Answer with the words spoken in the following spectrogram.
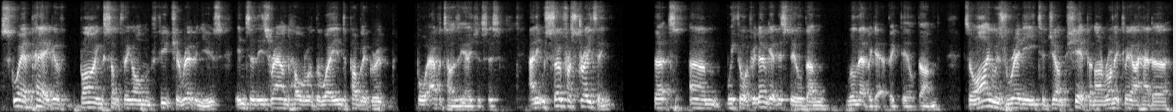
square peg of buying something on future revenues into this round hole of the way into public group for advertising agencies, and it was so frustrating that um, we thought if we don't get this deal done, we'll never get a big deal done. So I was ready to jump ship, and ironically, I had a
